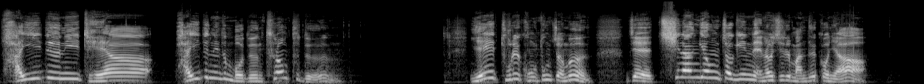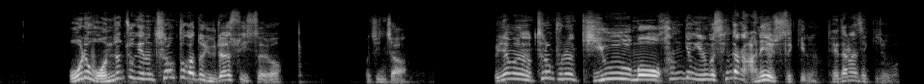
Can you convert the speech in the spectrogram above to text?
바이든이 돼야 바이든이든 뭐든 트럼프든 얘 둘의 공통점은 이제 친환경적인 에너지를 만들 거냐. 오히려 원전 쪽에는 트럼프가 더 유리할 수 있어요. 어, 진짜. 왜냐면 트럼프는 기후 뭐 환경 이런 거 생각 안 해요, 저 새끼는. 대단한 새끼 저거.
